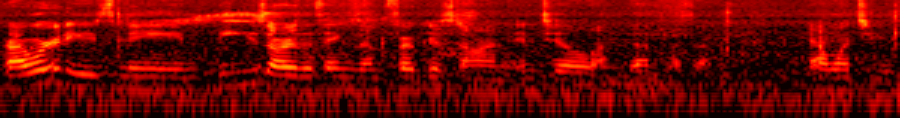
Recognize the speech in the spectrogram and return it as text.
priorities mean these are the things I'm focused on until I'm done with them. Now, once you've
